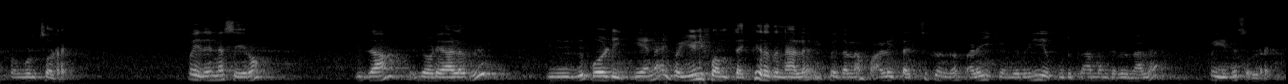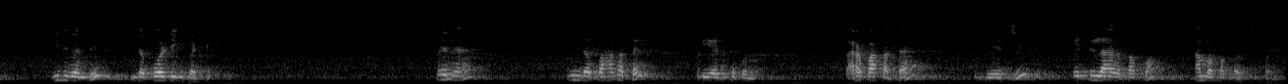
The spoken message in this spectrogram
இப்போ உங்களுக்கு சொல்கிறேன் இப்போ இதை என்ன செய்கிறோம் இதுதான் இதோடைய அளவு. இது இது போல்டிங். ஏன்னா இப்போ யூனிஃபார்ம் தைக்கிறதுனால இப்போ இதெல்லாம் பழைய தச்சுக்கோங்க பழகிக்கோங்க வெளியே கொடுக்காமங்கிறதுனால இப்போ இதை சொல்கிறேன் இது வந்து இந்த போல்டிங் பட்டி. இப்போ இதை இந்த பாகத்தை இப்படி எடுத்துக்கணும். கரப்பாக்கத்தை இப்படி வச்சு வெட்டில்லாத பக்கம் நம்ம பக்கம் வச்சுக்கணும்.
